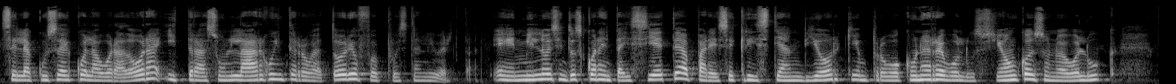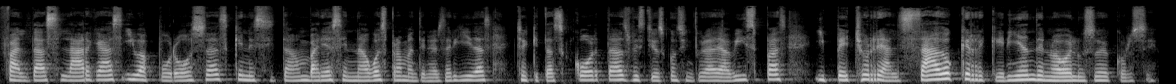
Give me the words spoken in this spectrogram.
se le acusa de colaboradora y tras un largo interrogatorio fue puesta en libertad. En 1947 aparece Christian Dior, quien provoca una revolución con su nuevo look faldas largas y vaporosas que necesitaban varias enaguas para mantenerse erguidas, chaquetas cortas, vestidos con cintura de avispas y pecho realzado que requerían de nuevo el uso de corsé.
